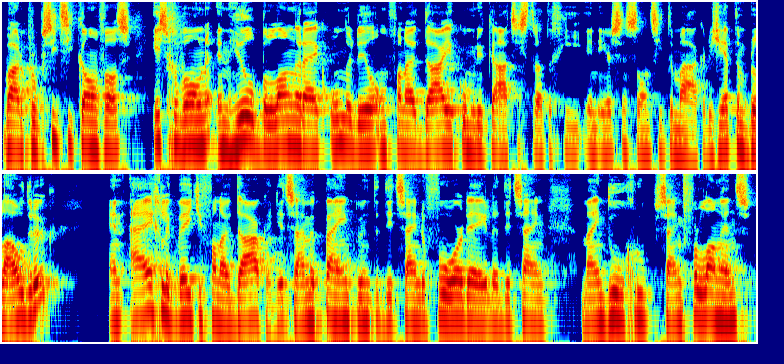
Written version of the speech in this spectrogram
waar de propositie canvas, is gewoon een heel belangrijk onderdeel om vanuit daar je communicatiestrategie in eerste instantie te maken. Dus je hebt een blauwdruk. En eigenlijk weet je vanuit daar, dit zijn mijn pijnpunten, dit zijn de voordelen, dit zijn mijn doelgroep, zijn verlangens.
